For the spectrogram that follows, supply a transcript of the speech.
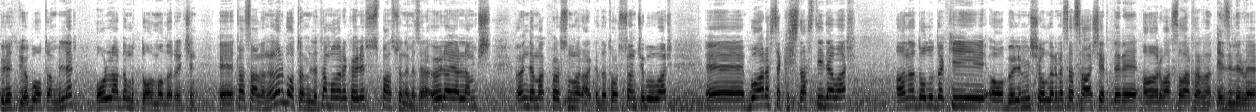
üretiliyor bu otomobiller. Oralarda mutlu olmaları için e, tasarlanıyorlar. Bu otomobilde tam olarak öyle süspansiyonu mesela öyle ayarlanmış. Önde McPherson var, arkada torsiyon çubuğu var. E, bu araçta kış lastiği de var. Anadolu'daki o bölünmüş yolları mesela sağ şeritleri ağır vasıtalar tarafından ezilir ve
